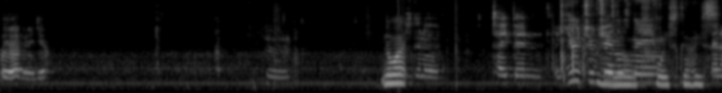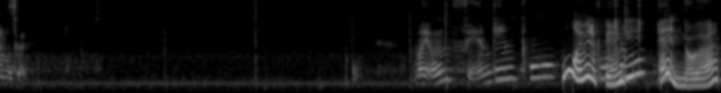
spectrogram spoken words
Wait, I have an idea. Hmm. You know what? I'm what? just gonna type in a YouTube channel's no name, choice, guys. and I'm good. My own fan game pool? Ooh, I made a fan game? I didn't know that.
